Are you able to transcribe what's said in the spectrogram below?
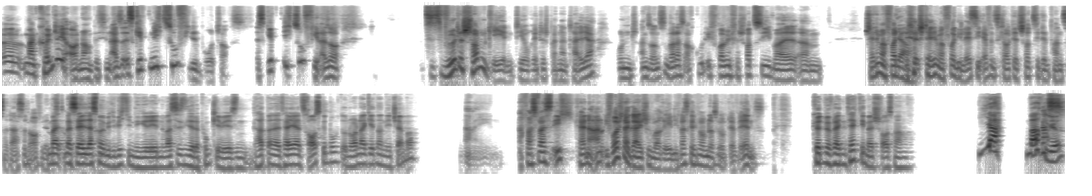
Äh, man könnte ja auch noch ein bisschen. Also es gibt nicht zu viel Botox. Es gibt nicht zu viel. Also es würde schon gehen, theoretisch bei Natalia. Und ansonsten war das auch gut. Ich freue mich für Schotzi, weil ähm, Stell dir mal vor, ja. die, stell dir mal vor, die Lacey Evans klaut jetzt Schotzi den Panzer. Da hast du doch auch wieder. Ma Marcel, lass mal über die wichtigen Dinge reden. Was ist denn hier der Punkt gewesen? Hat man Natalia jetzt rausgebuckt und Ronda geht noch in die Chamber? Nein. Ach, was weiß ich? Keine Ahnung. Ich wollte da gar nicht drüber reden. Ich weiß gar nicht, warum du das überhaupt erwähnst. Könnten wir vielleicht ein Tag Team Match draus machen? Ja, machen das, wir.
